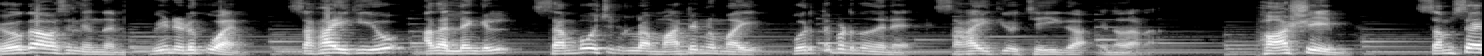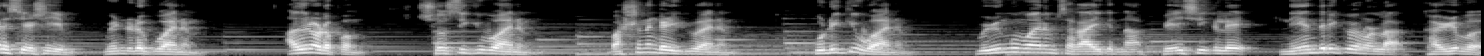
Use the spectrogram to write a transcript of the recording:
രോഗാവസ്ഥയിൽ നിന്ന് വീണ്ടെടുക്കുവാൻ സഹായിക്കുകയോ അതല്ലെങ്കിൽ സംഭവിച്ചിട്ടുള്ള മാറ്റങ്ങളുമായി പൊരുത്തപ്പെടുന്നതിന് സഹായിക്കുകയോ ചെയ്യുക എന്നതാണ്. ഭാഷയും സംസാരശേഷിയും വീണ്ടെടുക്കുവാനും അതിനോടൊപ്പം ശ്വസിക്കുവാനും ഭക്ഷണം കഴിക്കുവാനും കുടിക്കുവാനും വിഴുങ്ങുവാനും സഹായിക്കുന്ന പേശികളെ നിയന്ത്രിക്കുവാനുള്ള കഴിവ്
